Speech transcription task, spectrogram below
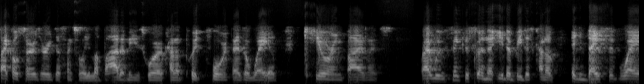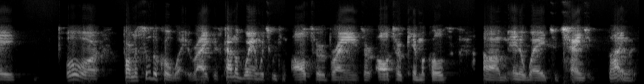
psychosurgery, essentially lobotomies were kind of put forth as a way of curing violence, right? We think it's going to either be this kind of invasive way or pharmaceutical way, right? This kind of way in which we can alter brains or alter chemicals um, in a way to change violence.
